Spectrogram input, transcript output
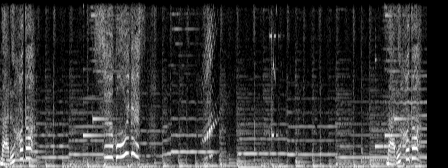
なるほど。すごいです。なるほど。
